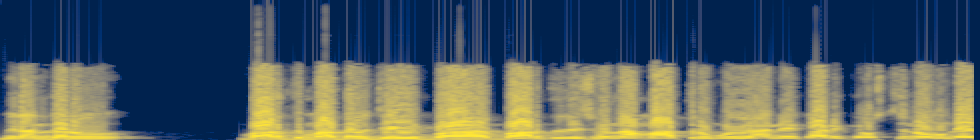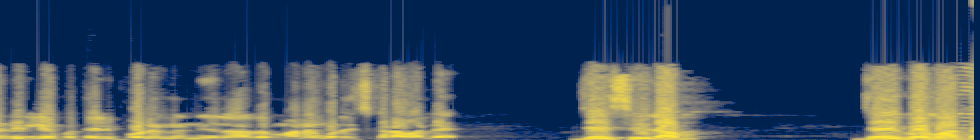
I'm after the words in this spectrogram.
మీరందరూ భారత మాత జై భా భారతదేశం నా మాతృభూమి అనే కాడికి వస్తూనే ఉండండి లేకపోతే వెళ్ళిపోయిన నినాదం మనం కూడా తీసుకురావాలి. జై శ్రీరామ్ జై గోమాత.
